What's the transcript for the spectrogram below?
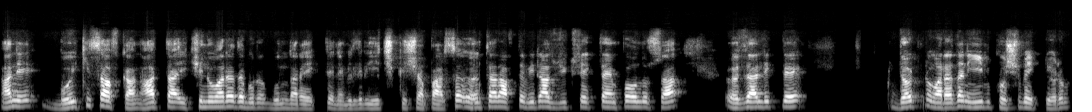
hani bu iki safkan hatta iki numara da bunlara eklenebilir iyi çıkış yaparsa. Ön tarafta biraz yüksek tempo olursa özellikle 4 numaradan iyi bir koşu bekliyorum.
